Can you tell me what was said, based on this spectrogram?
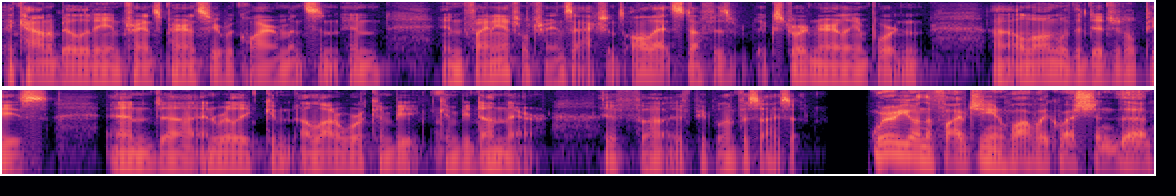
accountability and transparency requirements in, in, in financial transactions. All that stuff is extraordinarily important, uh, along with the digital piece, and uh, and really can a lot of work can be can be done there if uh, if people emphasize it. Where are you on the 5G and Huawei question? The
